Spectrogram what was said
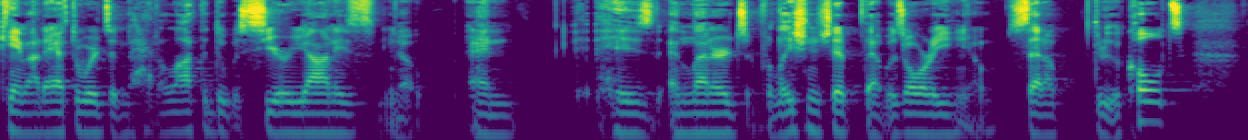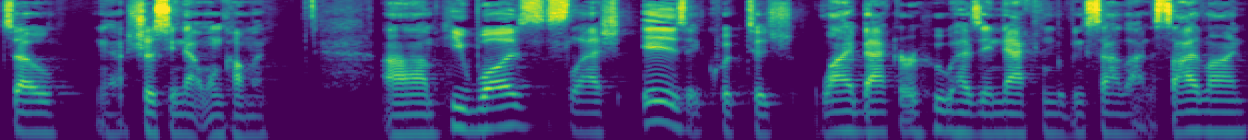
came out afterwards and had a lot to do with Sirianni's, you know, and his and Leonard's relationship that was already you know set up through the Colts. So yeah, should have seen that one coming. Um, he was slash is a quick twitch linebacker who has a knack for moving sideline to sideline.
